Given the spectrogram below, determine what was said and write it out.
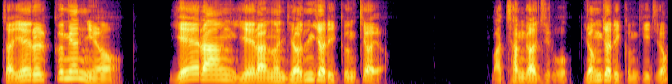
자, 얘를 끄면요. 얘랑 얘랑은 연결이 끊겨요. 마찬가지로 연결이 끊기죠.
